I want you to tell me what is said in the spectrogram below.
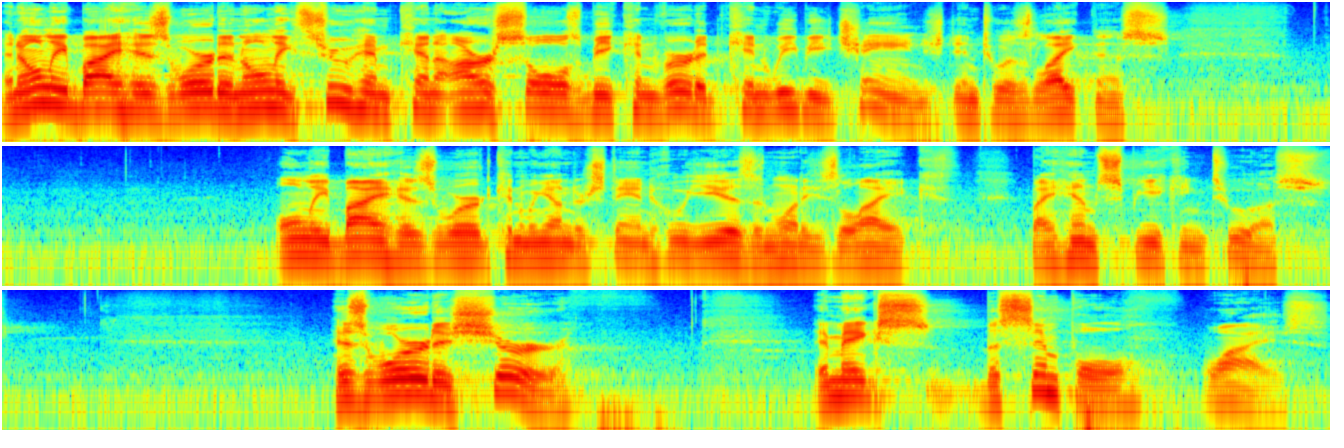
And only by His Word and only through Him can our souls be converted, can we be changed into His likeness. Only by His Word can we understand who He is and what He's like, by Him speaking to us. His Word is sure, it makes the simple wise.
